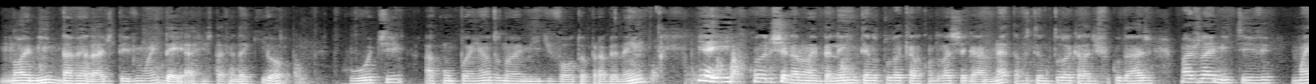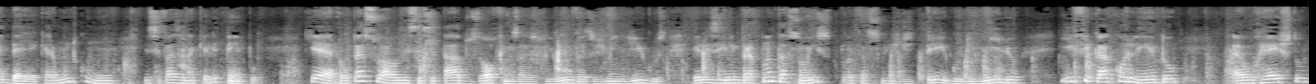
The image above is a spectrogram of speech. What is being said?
Noemi, na verdade, teve uma ideia. A gente está vendo aqui, ó, Ruth acompanhando Noemi de volta para Belém. E aí, quando eles chegaram lá em Belém, tendo toda aquela quando elas chegaram, né, tava tendo toda aquela dificuldade, mas Noemi teve uma ideia que era muito comum de se fazer naquele tempo, que era o pessoal necessitado, os órfãos, as viúvas, os mendigos, eles irem para plantações, plantações de trigo, de milho e ficar colhendo é, o resto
